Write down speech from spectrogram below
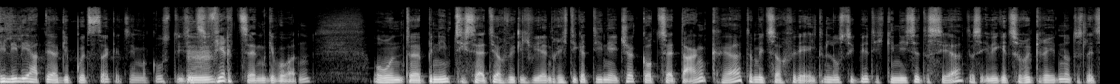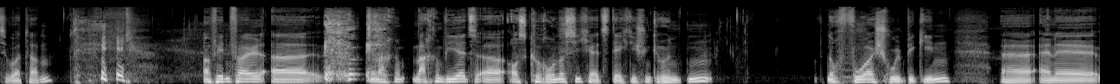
die Lilly hatte ja Geburtstag jetzt im August, die ist jetzt mhm. 14 geworden und äh, benimmt sich seither auch wirklich wie ein richtiger Teenager, Gott sei Dank, ja, damit es auch für die Eltern lustig wird. Ich genieße das sehr, das ewige Zurückreden und das letzte Wort haben. Auf jeden Fall äh, machen, machen wir jetzt äh, aus Corona-sicherheitstechnischen Gründen noch vor Schulbeginn äh, eine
